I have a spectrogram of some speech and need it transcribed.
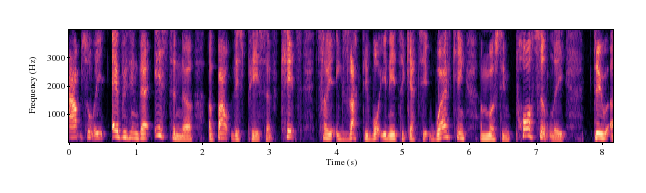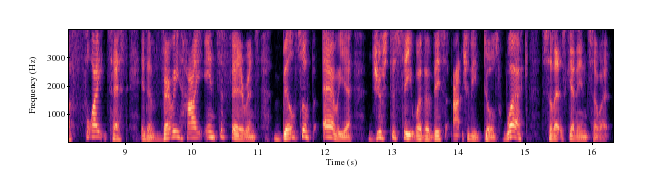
absolutely everything there is to know about this piece of kit, tell you exactly what you need to get it working, and most importantly, do a flight test in a very high interference built up area just to see whether this actually does work. So let's get into it.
